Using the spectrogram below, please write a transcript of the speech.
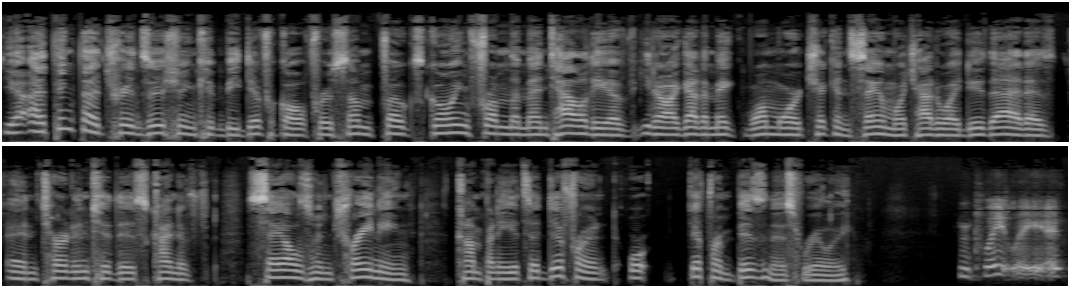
Yeah, I think that transition can be difficult for some folks going from the mentality of, you know, I got to make one more chicken sandwich. How do I do that as and turn into this kind of sales and training company? It's a different or different business really. Completely. It,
